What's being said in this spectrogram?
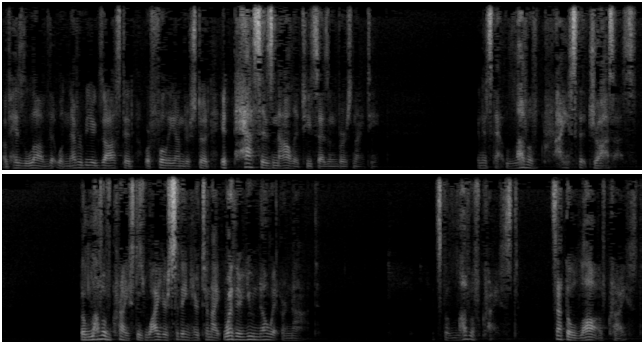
of his love that will never be exhausted or fully understood. It passes knowledge, he says in verse 19. And it's that love of Christ that draws us. The love of Christ is why you're sitting here tonight, whether you know it or not. It's the love of Christ. It's not the law of Christ.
